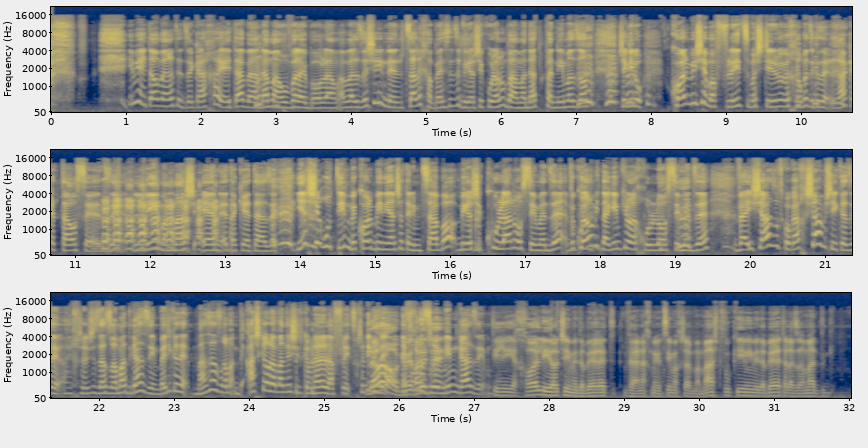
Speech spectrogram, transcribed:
אם היא הייתה אומרת את זה ככה, היא הייתה הבן אדם האהוב עליי בעולם. אבל זה שהיא נאלצה לכבס את זה בגלל שכולנו בהעמדת פנים הזאת, שכאילו, כל מי שמפליץ, משתין ומחרבן, זה כזה, רק אתה עושה את זה. לי ממש אין את הקטע הזה. יש שירותים בכל בניין שאתה נמצא בו, בגלל שכולנו עושים את זה, וכולנו מתנהגים כאילו אנחנו לא עושים את זה, והאישה הזאת כל כך שם, שהיא כזה, אני חושבת שזה הזרמת גזים. והייתי כזה, מה זה הזרמת? באשכרה לא הבנתי שהיא התכוונה להפליץ. חשבתי לא, כזה, איפה מזרימים גזים? תראי, יכול להיות שהיא מדברת, ואנחנו יוצאים עכשיו ממש דפוקים, היא מדברת על הזרמת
